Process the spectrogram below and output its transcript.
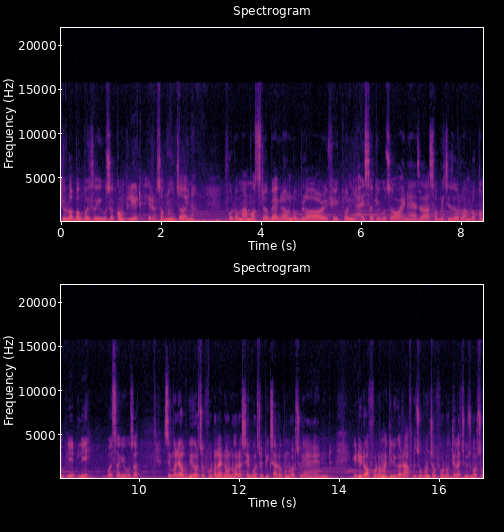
त्यो लगभग भइसकेको छ कम्प्लिट। हेर्न सक्नुहुन्छ होइन? फोटोमा मस्ट ब्याकग्राउन्ड ब्लर इफेक्ट पनि आइसकेको छ होइन? एज अ सबै चिजहरू हाम्रो कम्प्लिटली भइसकेको छ। सिम्पली अब के गर्छु फोटोलाई डाउन गरेर सेभ गर्छु पिक्सार्ट ओपन गर्छु एन्ड एडिट अफ फोटोमा क्लिक गरेर आफ्नो जो पनि छ फोटो त्यसलाई चुज गर्छु।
